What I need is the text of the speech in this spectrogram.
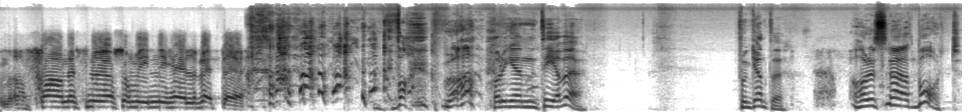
Men Fan, det snöar som in i helvete. Va? Va? Har du ingen TV? Funkar inte? Har det snöat bort?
